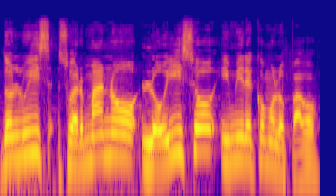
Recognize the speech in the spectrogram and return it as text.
Don Luis, su hermano lo hizo y mire cómo lo pagó.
